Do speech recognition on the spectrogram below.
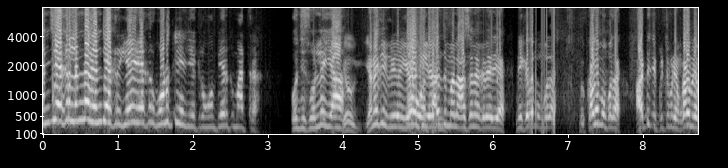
அஞ்சு ஏக்கர்ல இருந்து ரெண்டு ஏக்கர் ஏழு ஏக்கர் உனக்கு எழுதி வைக்கிறேன் உன் பேருக்கு மாத்திர கொஞ்சம் சொல்லுயா எனக்கு இடத்து மேல ஆசை கிடையாது நீ கிளம்பும் போதா? கிளம்பும் போதா? அடிச்சு பிச்சு கிளம்பு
